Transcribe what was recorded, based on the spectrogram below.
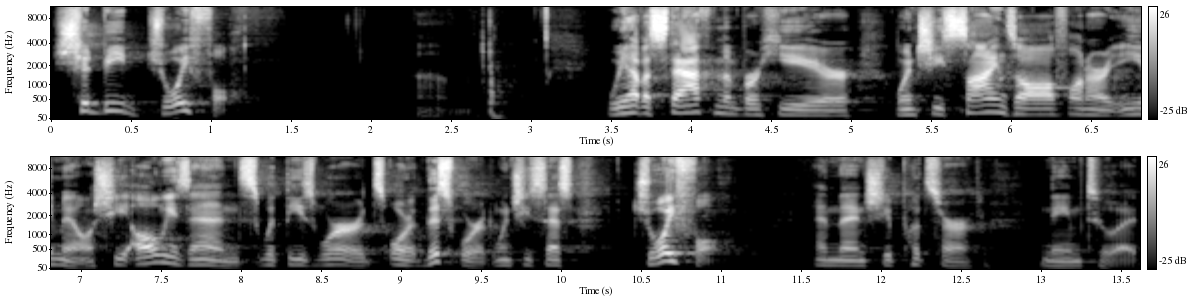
should be joyful. Um, we have a staff member here, when she signs off on our email, she always ends with these words, or this word, when she says joyful, and then she puts her name to it.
